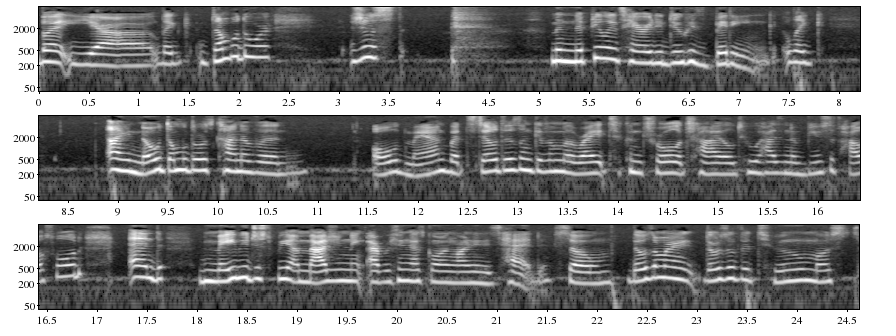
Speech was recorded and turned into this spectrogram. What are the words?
But yeah, like Dumbledore just manipulates Harry to do his bidding. Like I know Dumbledore's kind of an old man, but still doesn't give him the right to control a child who has an abusive household and maybe just be imagining everything that's going on in his head. So those are my those are the two most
